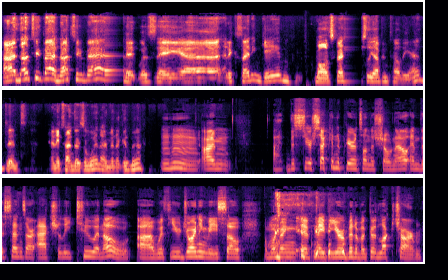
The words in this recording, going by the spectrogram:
Uh, not too bad, not too bad. It was a uh, an exciting game. Well, especially up until the end. And anytime there's a win, I'm in a good mood. Mm-hmm. I'm. This is your second appearance on the show now, and the Sens are actually two and zero uh, with you joining me. So I'm wondering if maybe you're a bit of a good luck charm.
